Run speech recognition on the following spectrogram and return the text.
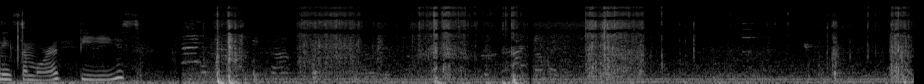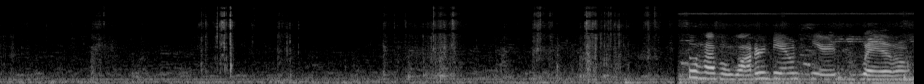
Need some more of these. also have a water down here as well.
